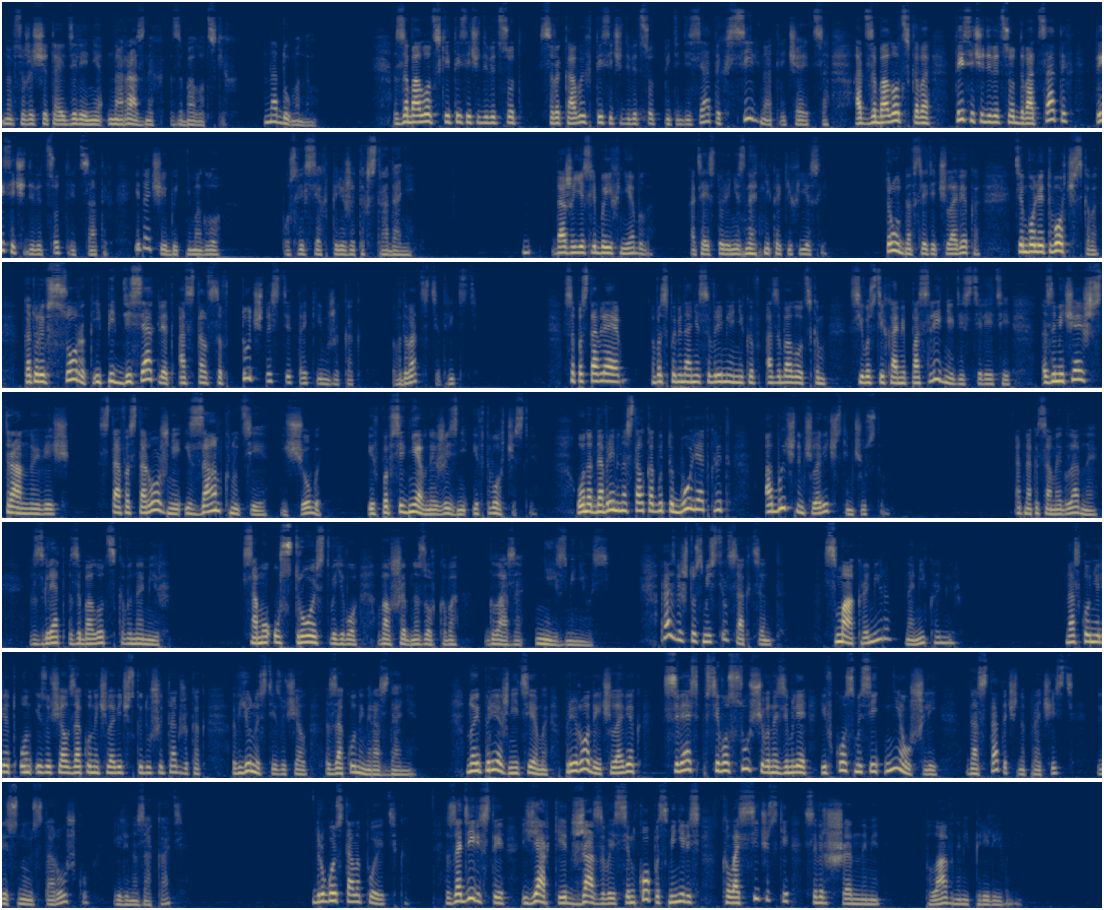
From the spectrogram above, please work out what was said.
но все же считаю деление на разных Заболоцких надуманным. Заболоцкий 1940-1950-х сильно отличается от Заболоцкого 1920-1930-х, иначе и быть не могло после всех пережитых страданий. Даже если бы их не было, хотя история не знает никаких «если». Трудно встретить человека, тем более творческого, который в 40 и 50 лет остался в точности таким же, как в 20 и 30. Сопоставляя воспоминания современников о Заболоцком с его стихами последних десятилетий, замечаешь странную вещь. Став осторожнее и замкнутее, еще бы, и в повседневной жизни, и в творчестве, он одновременно стал как будто более открыт обычным человеческим чувствам. Однако самое главное — взгляд Заболоцкого на мир. Само устройство его волшебно-зоркого глаза не изменилось. Разве что сместился акцент с макромира на микромир. На склоне лет он изучал законы человеческой души так же, как в юности изучал законы мироздания. Но и прежние темы — природа и человек, связь всего сущего на Земле и в космосе не ушли, достаточно прочесть лесную сторожку или на закате. Другой стала поэтика. Задиристые, яркие джазовые синкопы сменились классически совершенными, плавными переливами.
